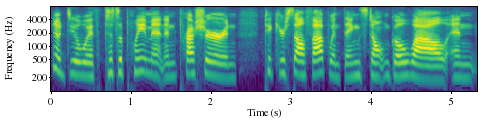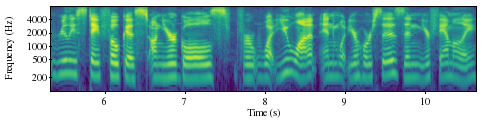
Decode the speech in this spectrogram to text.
you know, deal with disappointment and pressure and pick yourself up when things don't go well and really stay focused on your goals for what you want and what your horse is and your family?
